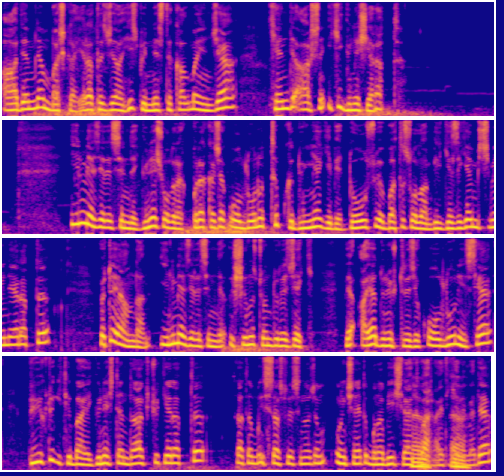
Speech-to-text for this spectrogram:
Adem'den başka yaratacağı hiçbir nesne kalmayınca kendi arşına iki güneş yarattı. İlm ezelesinde güneş olarak bırakacak olduğunu tıpkı dünya gibi doğusu ve batısı olan bir gezegen biçiminde yarattı. Öte yandan ilmi ezelesinde ışığını söndürecek ve aya dönüştürecek olduğunu ise büyüklük itibariyle güneşten daha küçük yarattı. Zaten bu İsra suresinde hocam 12. ayette buna bir işaret Evet, var ayet-i evet. kerimede.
